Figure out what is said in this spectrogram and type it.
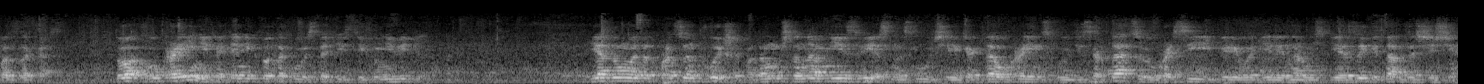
под заказ, то в Украине, хотя никто такую статистику не ведет, я думаю, этот процент выше, потому что нам неизвестны случаи, когда украинскую диссертацию в России переводили на русский язык и там защищали.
